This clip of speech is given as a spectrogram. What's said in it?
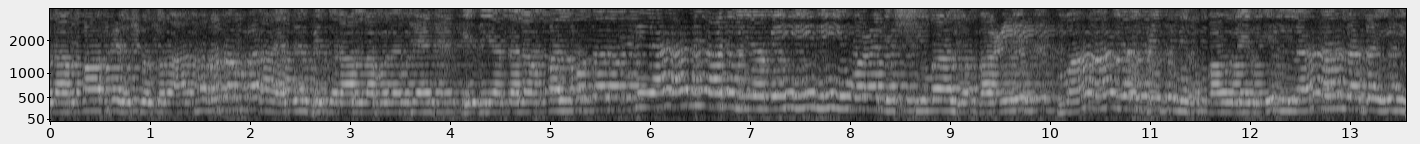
সূরা কাফের 17 18 নম্বর আয়াতের ভিতরে আল্লাহ বলেছেন ইদিয়া তালাক্কাল মুতালাক্কিয়ান আনিল ইয়ামিনি ওয়া আনিশ শিমালি কাঈদ মা ইয়ালফিযু কাওলিন ইল্লা লাদাইহি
